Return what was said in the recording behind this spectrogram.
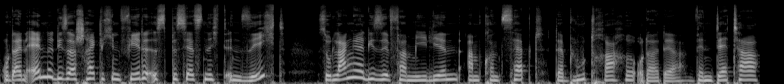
Und ein Ende dieser schrecklichen Fehde ist bis jetzt nicht in Sicht, solange diese Familien am Konzept der Blutrache oder der Vendetta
